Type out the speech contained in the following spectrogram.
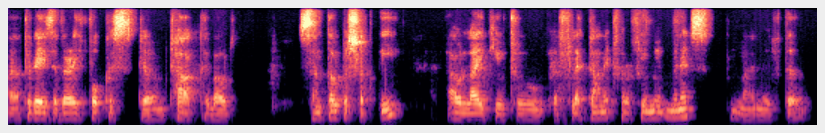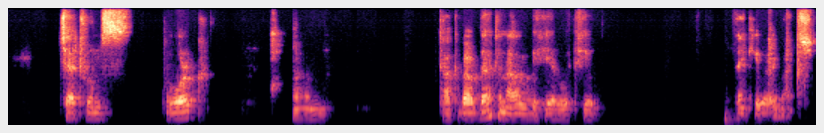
uh, today is a very focused um, talk about Sankalpa Shakti. I would like you to reflect on it for a few minutes. And if the chat rooms work, um, talk about that, and I'll be here with you. Thank you very much.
